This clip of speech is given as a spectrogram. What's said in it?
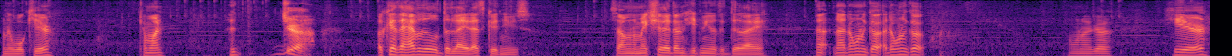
When I walk here? Come on. Okay, they have a little delay. That's good news. So I'm gonna make sure they don't hit me with a delay. No, no I don't want to go. I don't want to go. I want to go here.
